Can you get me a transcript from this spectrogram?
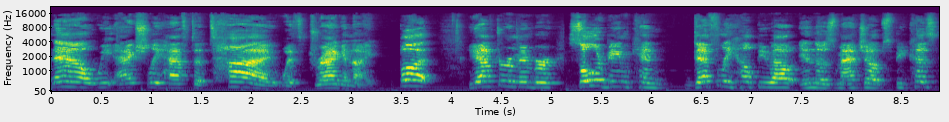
now we actually have to tie with Dragonite. But you have to remember, Solar Beam can definitely help you out in those matchups because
